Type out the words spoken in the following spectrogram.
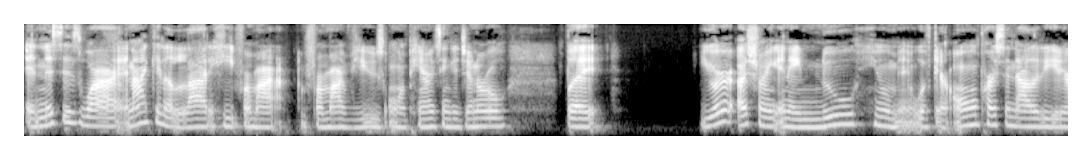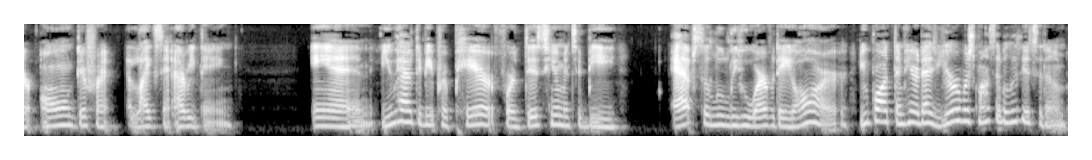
and this is why, and I get a lot of heat for my for my views on parenting in general, but you're ushering in a new human with their own personality, their own different likes and everything. And you have to be prepared for this human to be absolutely whoever they are. You brought them here. That's your responsibility to them.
